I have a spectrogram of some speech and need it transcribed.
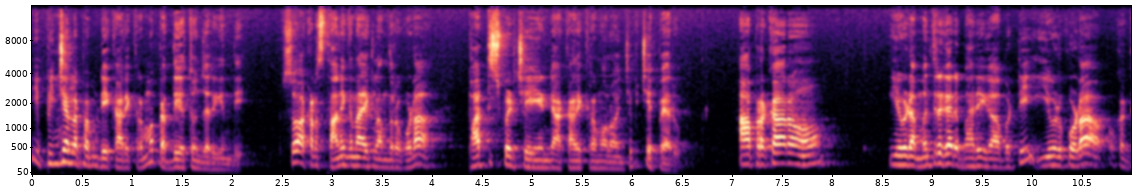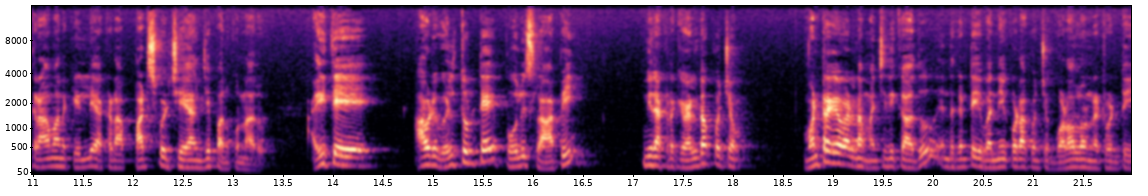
ఈ పింఛన్ల పంపిణీ కార్యక్రమం పెద్ద ఎత్తున జరిగింది. సో అక్కడ స్థానిక నాయకులందరూ కూడా పార్టిసిపేట్ చేయండి ఆ కార్యక్రమంలో అని చెప్పి చెప్పారు. ఆ ప్రకారం ఈవిడ మంత్రి గారి భార్య కాబట్టి ఈవిడ కూడా ఒక గ్రామానికి వెళ్ళి అక్కడ పార్టిసిపేట్ చేయాలని చెప్పి అనుకున్నారు. అయితే ఆవిడ వెళ్తుంటే పోలీసులు ఆపి మీరు అక్కడికి వెళ్ళడం కొంచెం ఒంటరిగా వెళ్ళడం మంచిది కాదు. ఎందుకంటే ఇవన్నీ కూడా కొంచెం గొడవలు ఉన్నటువంటి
